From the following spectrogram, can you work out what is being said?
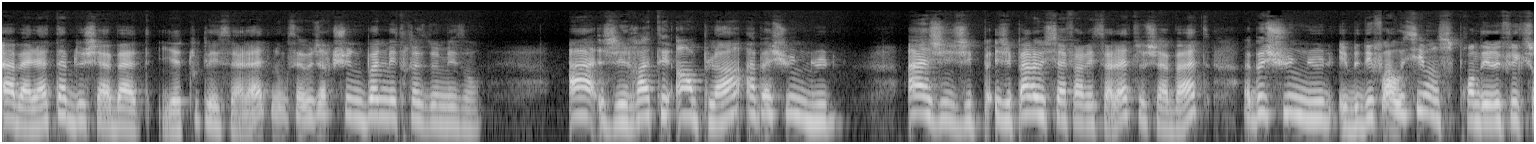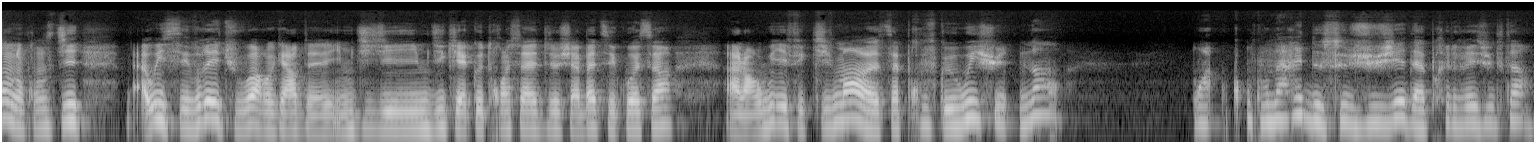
ah bah la table de Shabbat, il y a toutes les salades, donc ça veut dire que je suis une bonne maîtresse de maison. Ah, j'ai raté un plat, ah bah je suis nulle. Ah, j'ai pas réussi à faire les salades ce Shabbat, ah ben je suis nulle. Et ben des fois aussi, on se prend des réflexions, donc on se dit, bah oui, c'est vrai, tu vois, regarde, il me dit, me dit qu'il y a que trois salades de Shabbat, c'est quoi ça? Alors oui, effectivement, euh, ça prouve que oui, je suis. Non Qu'on arrête de se juger d'après le résultat.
